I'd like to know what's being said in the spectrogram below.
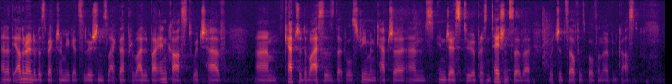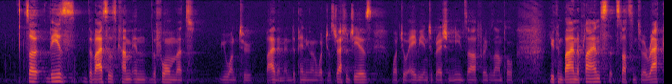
And at the other end of the spectrum, you get solutions like that provided by Ncast, which have um, capture devices that will stream and capture and ingest to a presentation server, which itself is built on OpenCast. So these devices come in the form that you want to buy them in, depending on what your strategy is, what your AV integration needs are, for example. You can buy an appliance that slots into a rack,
